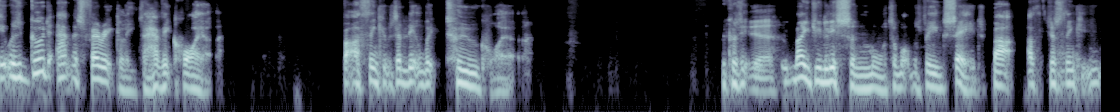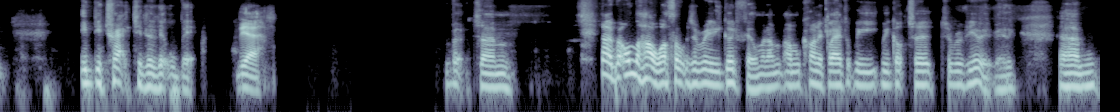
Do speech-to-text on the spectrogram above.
it was good atmospherically to have it quiet, but I think it was a little bit too quiet because it, Yeah. it made you listen more to what was being said. But I just think it, it detracted a little bit. Yeah. But um, no, but on the whole, I thought it was a really good film, and I'm I'm kind of glad that we we got to to review it really. Um,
